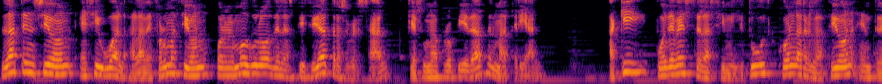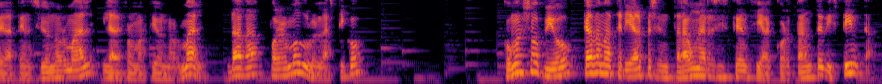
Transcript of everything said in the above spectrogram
La tensión es igual a la deformación por el módulo de elasticidad transversal, que es una propiedad del material. Aquí puede verse la similitud con la relación entre la tensión normal y la deformación normal, dada por el módulo elástico. Como es obvio, cada material presentará una resistencia al cortante distinta,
